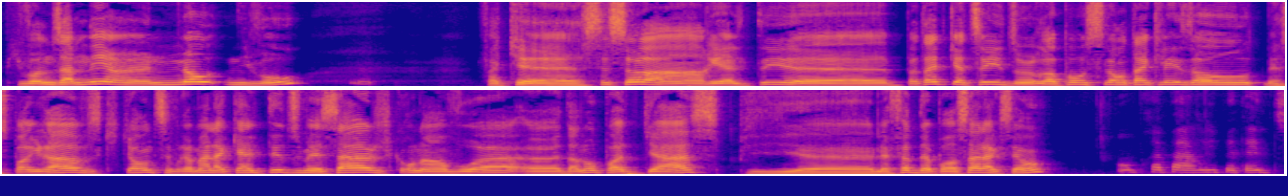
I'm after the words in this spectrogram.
puis qui va nous amener à un autre niveau. Fait que euh, c'est ça en réalité. euh, Peut-être que tu sais, il durera pas aussi longtemps que les autres, mais c'est pas grave. Ce qui compte, c'est vraiment la qualité du message qu'on envoie euh, dans nos podcasts, puis euh, le fait de passer à l'action. On pourrait parler peut-être du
